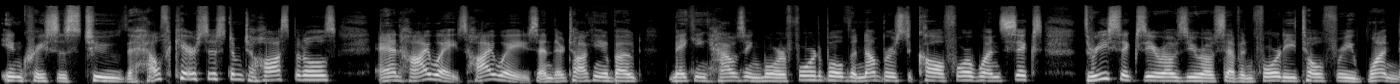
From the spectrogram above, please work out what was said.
increases to the healthcare system, to hospitals and highways, highways. And they're talking about making housing more affordable. The numbers to call 416 360 0740, toll free 1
